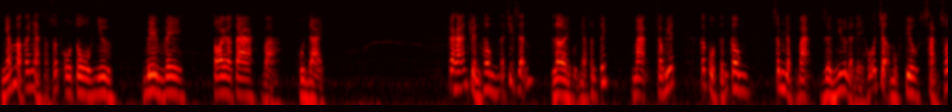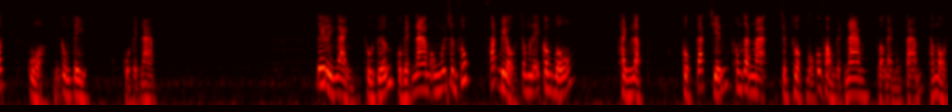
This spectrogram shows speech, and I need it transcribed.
nhắm vào các nhà sản xuất ô tô như BMW, Toyota và Hyundai. Các hãng truyền thông đã trích dẫn lời của nhà phân tích mạng cho biết các cuộc tấn công xâm nhập mạng dường như là để hỗ trợ mục tiêu sản xuất của những công ty của Việt Nam. Đây là hình ảnh Thủ tướng của Việt Nam ông Nguyễn Xuân Phúc phát biểu trong lễ công bố thành lập Cục tác chiến không gian mạng trực thuộc Bộ Quốc phòng Việt Nam vào ngày 8 tháng 1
